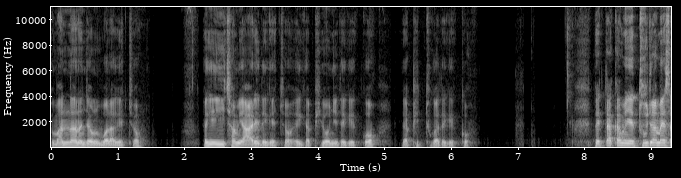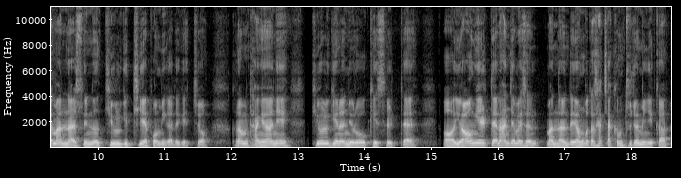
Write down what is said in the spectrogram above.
만나는 점을 뭐라겠죠? 여기 이 점이 R이 되겠죠. 여기가 P1이 되겠고 여기가 P2가 되겠고 베타 값은 이제 두 점에서 만날 수 있는 기울기 t의 범위가 되겠죠. 그럼 당연히 기울기는 이렇게 있을 때 어, 0일 때는 한 점에서 만나는데 0보다 살짝 크면 두 점이니까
